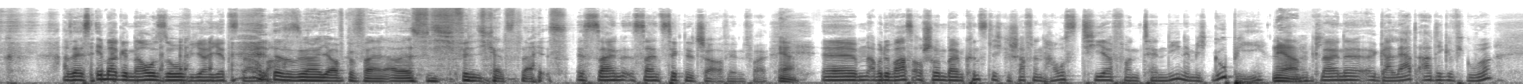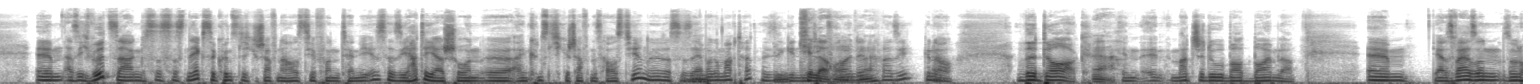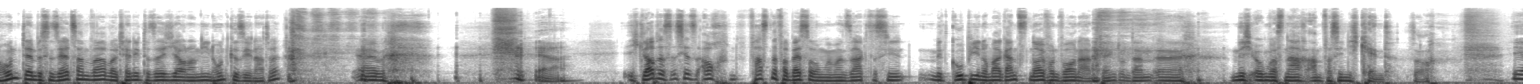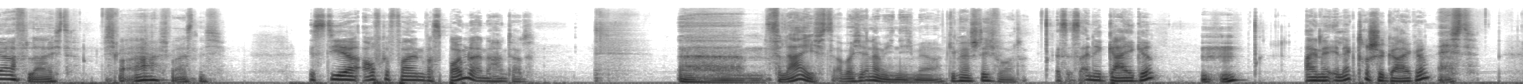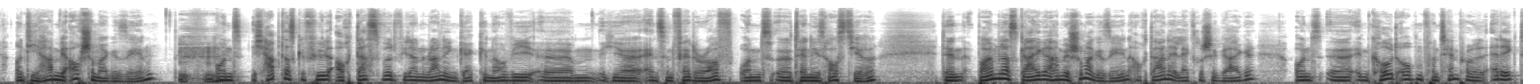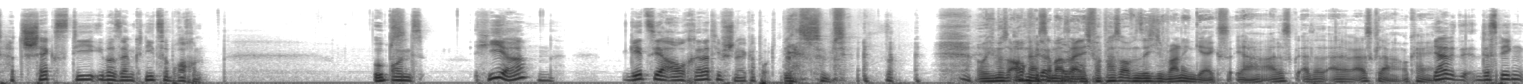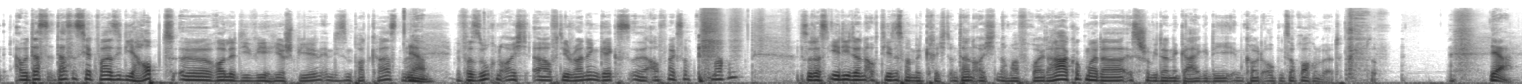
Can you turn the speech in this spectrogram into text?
Also er ist immer genau so, wie er jetzt da war. Das ist mir noch nicht aufgefallen, aber das finde ich, finde ich ganz nice. Ist sein, ist sein Signature auf jeden Fall. Ja. Ähm, aber du warst auch schon beim künstlich geschaffenen Haustier von Tandy, nämlich Goopy. Ja. Eine kleine äh, galertartige Figur. Ähm, also ich würde sagen, dass das das nächste künstlich geschaffene Haustier von Tandy ist. Also sie hatte ja schon äh, ein künstlich geschaffenes Haustier, ne, das sie selber gemacht hat. Diese Genetikfreundin ne? quasi. Genau. The Dog Ja. in, in Much Ado About Bäumler. Ähm, ja, das war ja so ein, so ein Hund, der ein bisschen seltsam war, weil Tandy tatsächlich ja auch noch nie einen Hund gesehen hatte. ähm, Ja. ich glaube, das ist jetzt auch fast eine Verbesserung, wenn man sagt, dass sie mit Goopy nochmal ganz neu von vorne anfängt und dann äh, nicht irgendwas nachahmt, was sie nicht kennt. So. Ja, vielleicht. Ich, ah, ich weiß nicht. Ist dir aufgefallen, was Bäumler in der Hand hat? Ähm, vielleicht, aber ich erinnere mich nicht mehr. Gib mir ein Stichwort. Es ist eine Geige, Mhm. Eine elektrische Geige Echt? und die haben wir auch schon mal gesehen. Mhm. Und ich habe das Gefühl, auch das wird wieder ein Running Gag, genau wie ähm, hier Anson Fedorov und äh, Tannys Haustiere. Denn Bäumlers Geige haben wir schon mal gesehen, auch da eine elektrische Geige. Und äh, im Code Open von Temporal Addict hat Shax die über seinem Knie zerbrochen. Ups. Und hier geht sie ja auch relativ schnell kaputt. ja, stimmt. Aber ich muss Auch aufmerksamer sein. Ich verpasse offensichtlich die Running Gags. Ja, alles, alles, alles klar. Okay. Ja, deswegen, aber das, das ist ja quasi die Hauptrolle, äh, die wir hier spielen in diesem Podcast. Ne? Ja. Wir versuchen euch äh, auf die Running Gags äh, aufmerksam zu machen, sodass ihr die dann auch jedes Mal mitkriegt und dann euch nochmal freut. Ah, guck mal, da ist schon wieder eine Geige, die im Cold Open zerbrochen wird. So. Ja.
